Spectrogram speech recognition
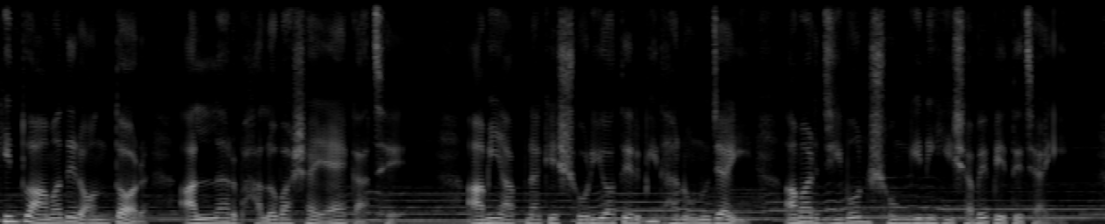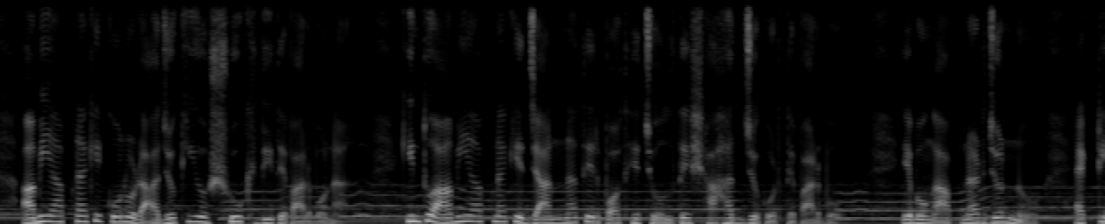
কিন্তু আমাদের অন্তর আল্লাহর ভালোবাসায় এক আছে। আমি আপনাকে শরীয়তের বিধান অনুযায়ী আমার জীবন সঙ্গিনী হিসাবে পেতে চাই। আমি আপনাকে কোনো রাজকীয় সুখ দিতে পারব না, কিন্তু আমি আপনাকে জান্নাতের পথে চলতে সাহায্য করতে পারব এবং আপনার জন্য একটি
